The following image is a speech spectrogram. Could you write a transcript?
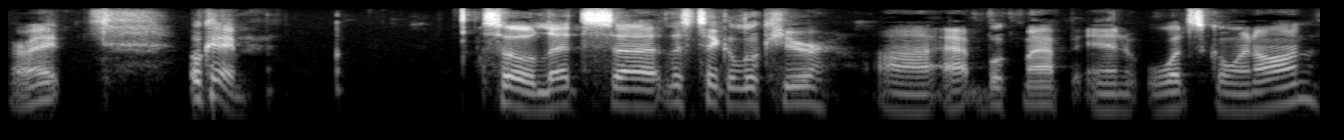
All right, okay. So let's uh, let's take a look here uh, at Bookmap and what's going on.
